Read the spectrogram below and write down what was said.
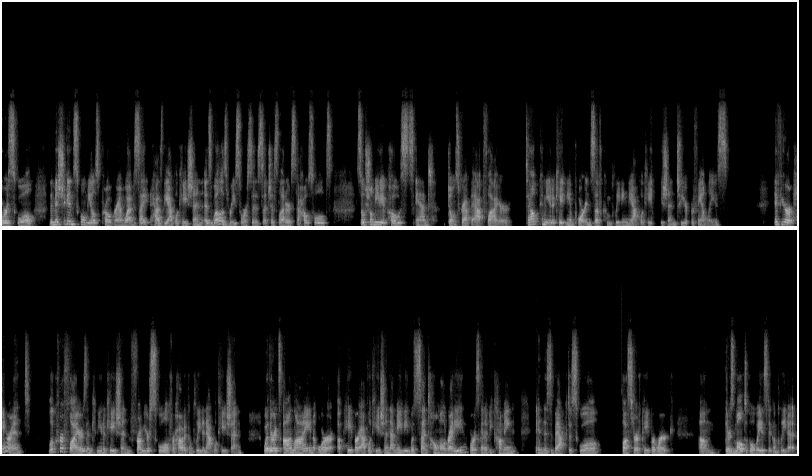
or a school, the Michigan School Meals Program website has the application as well as resources such as letters to households, social media posts, and don't scrap the app flyer to help communicate the importance of completing the application to your families. If you're a parent, look for flyers and communication from your school for how to complete an application, whether it's online or a paper application that maybe was sent home already or is going to be coming in this back to school cluster of paperwork. Um, there's multiple ways to complete it.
